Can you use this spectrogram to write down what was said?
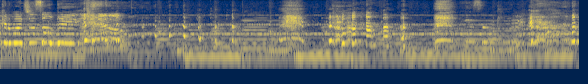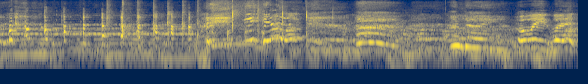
Could watch this all day. I know. He's so cute. I'm dying. Oh wait, what?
